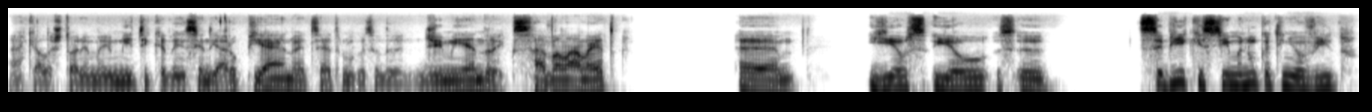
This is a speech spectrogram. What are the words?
Há aquela história meio mítica de incendiar o piano, etc. Uma coisa de Jimi Hendrix à lá. Uh, e eu, eu uh, sabia que esse cima nunca tinha ouvido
